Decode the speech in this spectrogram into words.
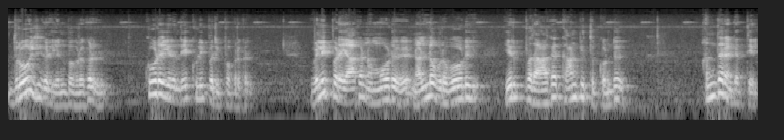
துரோகிகள் என்பவர்கள் கூட இருந்தே குளிப்பறிப்பவர்கள். வெளிப்படையாக நம்மோடு நல்ல உறவோடு இருப்பதாக காண்பித்து கொண்டு அந்தரங்கத்தில்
